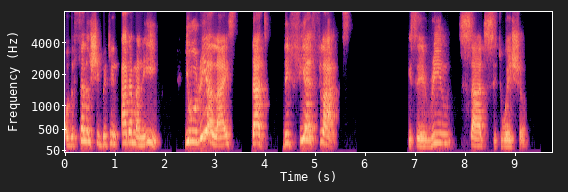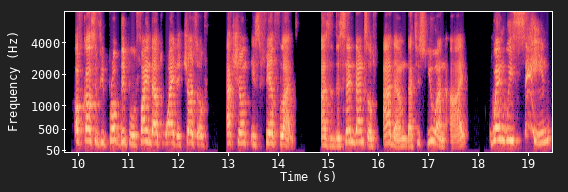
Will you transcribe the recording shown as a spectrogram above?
of the fellowship between Adam and Eve, you will realize that the fear flight is a real sad situation. Of course, if you probe deep, we'll find out why the choice of action is fear flight. As the descendants of Adam, that is you and I, when we sin,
